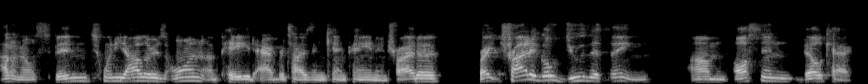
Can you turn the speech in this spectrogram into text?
I don't know, spend twenty dollars on a paid advertising campaign and try to right try to go do the thing um, Austin Belcak,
